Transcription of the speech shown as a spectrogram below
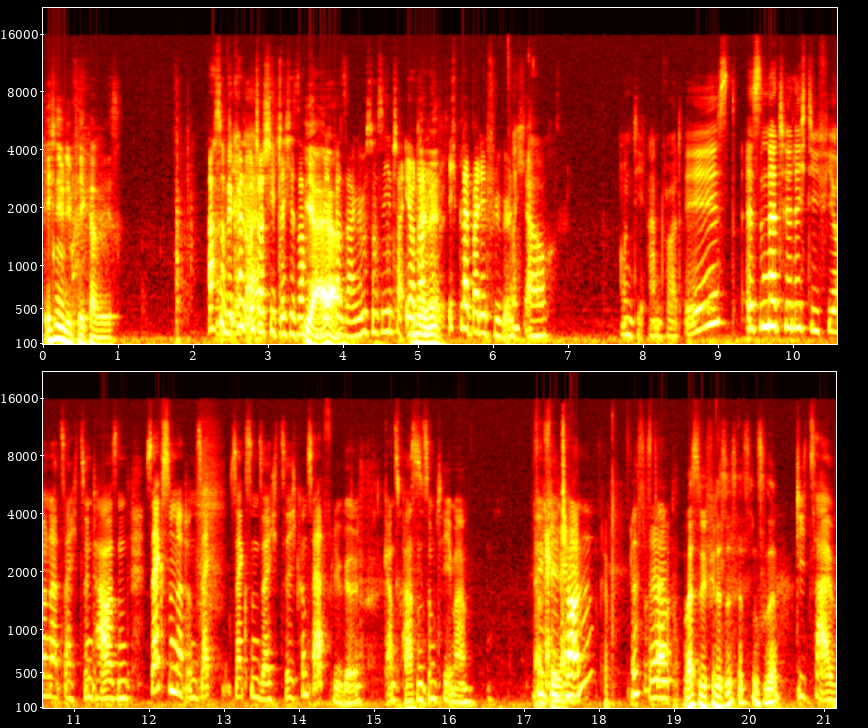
Ich nehme die PKWs. Ach so, wir können unterschiedliche Sachen Ja, ja. Sagen. Wir müssen uns nicht entscheiden. Ja, Nee, dann, nee. ich bleib bei den Flügeln. ich auch. Und die Antwort ist, es sind natürlich die 416.666 Konzertflügel. Ganz passend Krass. zum Thema. Wie Okay. viel Tonnen ist es Ja. dann? Weißt du, wie viel das ist jetzt insgesamt? Die Zahl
